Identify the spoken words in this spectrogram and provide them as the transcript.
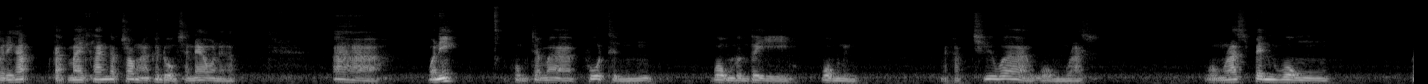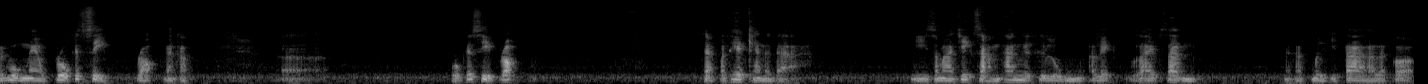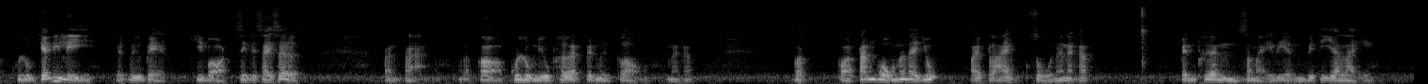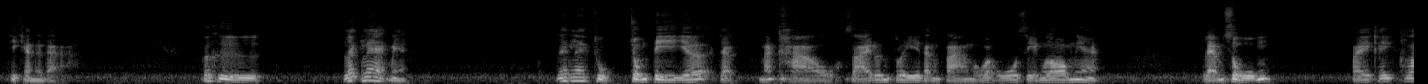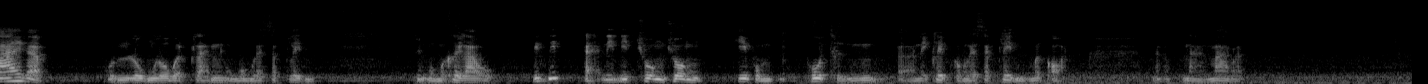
วัสดีครับกลับมาอีกครั้งกับช่องอังคดวงชาแนลนะครับ อ่า วันนี้ผมจะมาพูดถึงวงดนตรีวงหนึ่งนะครับ ชื่อว่าวง Rush วง Rush เป็นวงเป็นวงแนว Progressive Rock นะครับเอ่อ Progressive Rock จากประเทศแคนาดา มีสมาชิก 3 ท่านก็คือลุงอเล็กไลฟ์สันนะครับมือกีตาร์แล้วก็คุณลุงเกดดี้ลี เป็นมือเบสคีย์บอร์ดซินธิไซเซอร์ต่างๆ แล้วก็คุณลุงนิวเพิร์ดเป็นมือกลองนะครับ ก็ก่อตั้งวงตั้งแต่ยุคปลายปลาย60นะครับ เป็นเพื่อนสมัยเรียนวิทยาลัยที่แคนาดา ก็คือแรก ๆ เนี่ย แรก ๆ ถูกโจมตีเยอะจากนักข่าวสายดนตรีต่าง ๆ บอกว่าโอ้เสียงร้องเนี่ย แหลมสูง ไปคล้าย ๆ กับ คุณลุงโรเบิร์ตแพลนของวงเลสปลินซึ่งผมก็เคยเล่านิดๆแต่นิดๆช่วงช่วงที่ผมพูดถึงในคลิปของเลสปลินเมื่อก่อนนะครับนานมากแล้ว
